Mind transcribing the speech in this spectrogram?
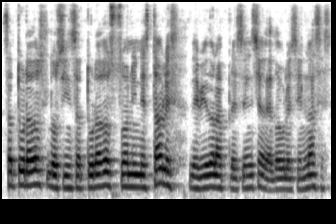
saturados, los insaturados son inestables debido a la presencia de dobles enlaces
